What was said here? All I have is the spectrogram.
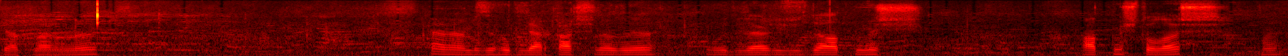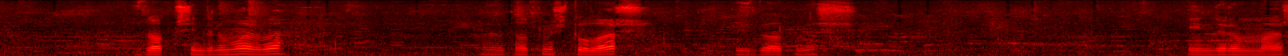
fiyatlarını Hemen bizi hoodiler karşıladı. Hoodiler %60 60 dolar. Hı? %60 indirim var da. Evet 60 dolar. %60 indirim var.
